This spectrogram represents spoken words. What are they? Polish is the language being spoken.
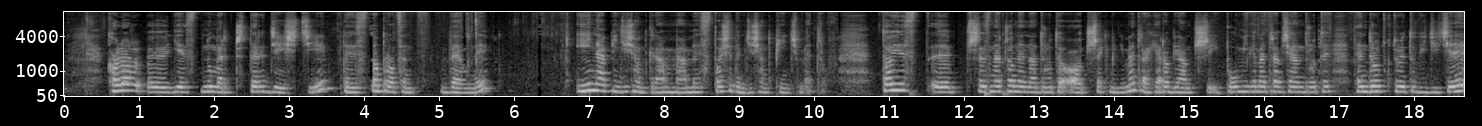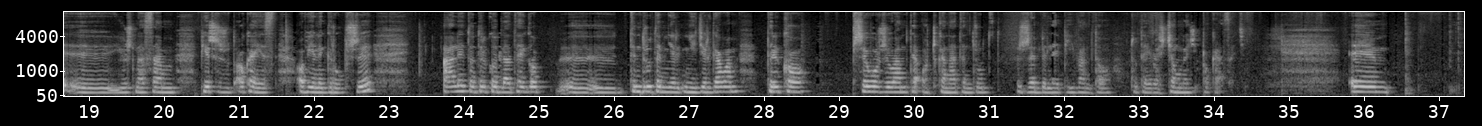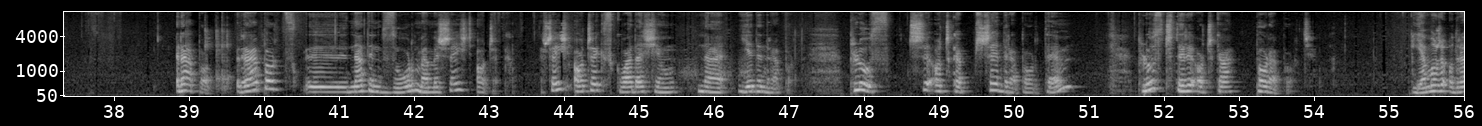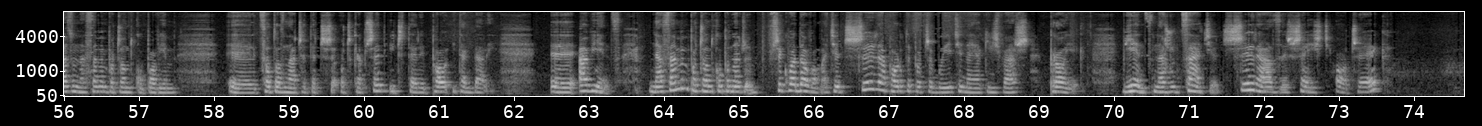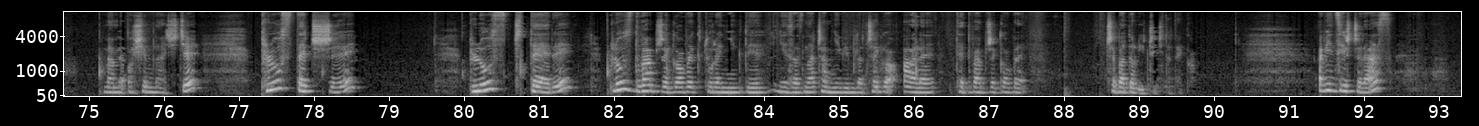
Kolor y, jest numer 40, to jest 100% wełny i na 50 gram mamy 175 metrów. To jest y, przeznaczone na druty o 3 mm. Ja robiłam 3,5 mm, wzięłam druty. Ten drut, który tu widzicie, y, już na sam pierwszy rzut oka jest o wiele grubszy, ale to tylko dlatego y, y, tym drutem nie, nie dziergałam, tylko przełożyłam te oczka na ten drut, żeby lepiej Wam to tutaj rozciągnąć i pokazać. Raport. Raport y, na ten wzór mamy 6 oczek. 6 oczek składa się na jeden raport. Plus 3 oczka przed raportem, plus 4 oczka po raporcie. Ja może od razu na samym początku powiem, y, co to znaczy te 3 oczka przed i 4 po i tak dalej. Y, A więc na samym początku, przykładowo, macie trzy raporty, potrzebujecie na jakiś wasz projekt. Więc narzucacie 3 razy 6 oczek, mamy 18, plus te 3, plus 4, plus dwa brzegowe, które nigdy nie zaznaczam, nie wiem dlaczego, ale te dwa brzegowe trzeba doliczyć do tego. A więc jeszcze raz.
